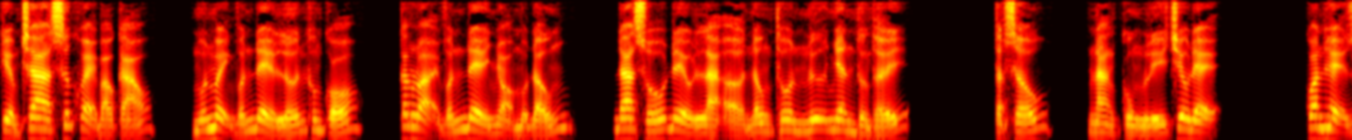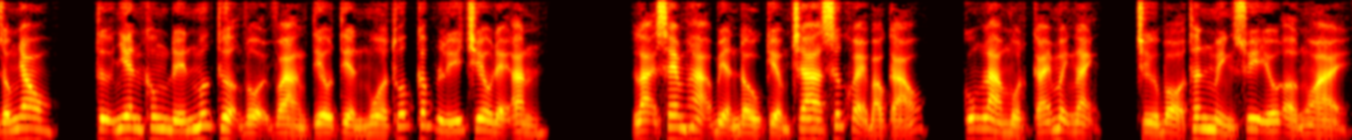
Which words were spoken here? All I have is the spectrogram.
Kiểm tra sức khỏe báo cáo, muốn mệnh vấn đề lớn không có, các loại vấn đề nhỏ một đống, đa số đều là ở nông thôn nữ nhân thường thấy. Tật xấu, nàng cùng lý chiêu đệ. Quan hệ giống nhau, tự nhiên không đến mức thượng vội vàng tiêu tiền mua thuốc cấp lý chiêu để ăn. Lại xem hạ biển đầu kiểm tra sức khỏe báo cáo, cũng là một cái mệnh lệnh, trừ bỏ thân mình suy yếu ở ngoài,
